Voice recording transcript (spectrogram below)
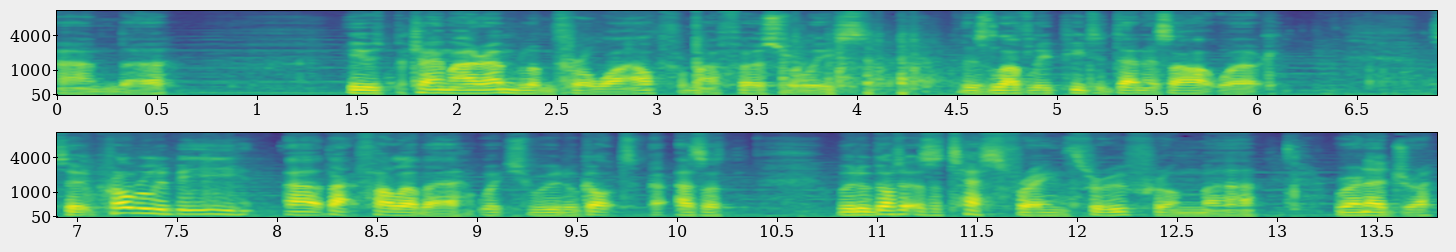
and uh, he was, became our emblem for a while from our first release. This lovely Peter Dennis artwork. So it'd probably be uh, that fella there, which we would have got as a we'd have got it as a test frame through from uh, Renedra,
